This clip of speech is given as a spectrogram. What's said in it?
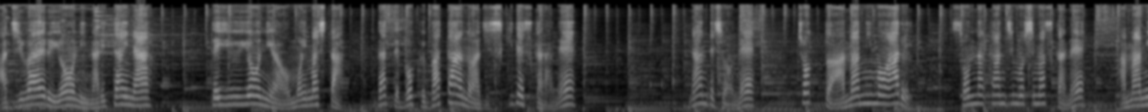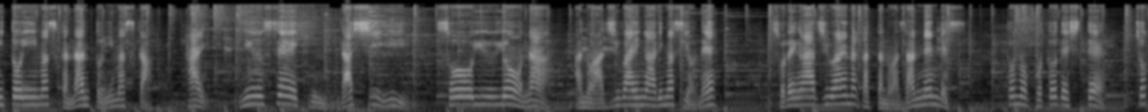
味わえるようになりたいな。っていうようには思いました。だって僕バターの味好きですからね。何でしょうね。ちょっと甘みもある。そんな感じもしますかね。甘みと言いますか何と言いますか。はい。乳製品らしいそういうようなあの味わいがありますよね。それが味わえなかったのは残念です。とのことでしてちょっ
